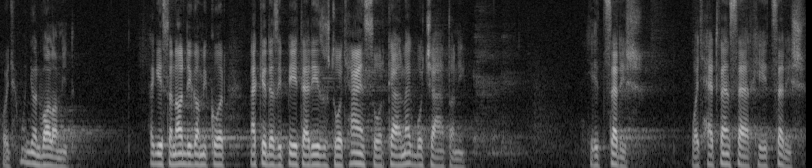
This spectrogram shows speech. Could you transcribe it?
hogy mondjon valamit. Egészen addig, amikor megkérdezi Péter Jézustól, hogy hányszor kell megbocsátani. Hétszer is, vagy hetvenszer, hétszer is.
